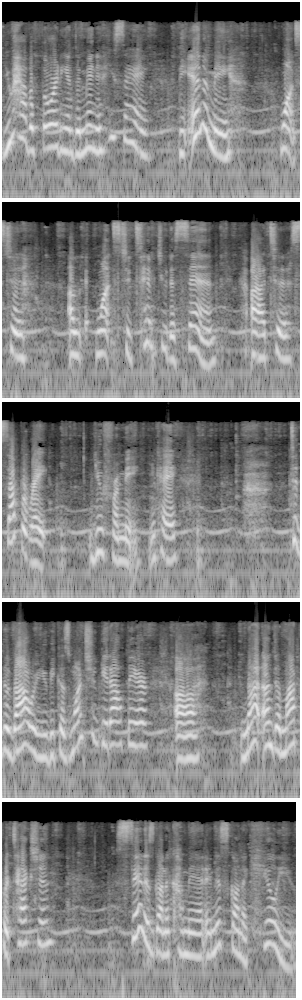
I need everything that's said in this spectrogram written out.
You have authority and dominion. He's saying the enemy wants to uh, wants to tempt you to sin, uh, to separate you from me. Okay, to devour you because once you get out there, uh, not under my protection, sin is going to come in and it's going to kill you.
